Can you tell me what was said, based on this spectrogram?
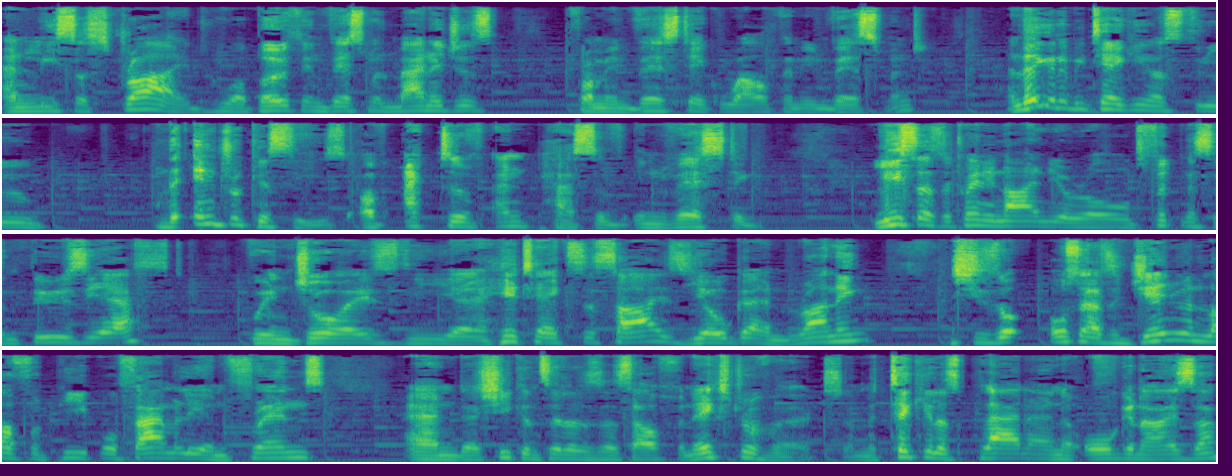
and Lisa Stride, who are both investment managers from Investec Wealth and Investment. And they're going to be taking us through the intricacies of active and passive investing. Lisa is a 29 year old fitness enthusiast who enjoys the uh, HIIT exercise, yoga, and running. She also has a genuine love for people, family, and friends. And uh, she considers herself an extrovert, a meticulous planner, and an organizer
